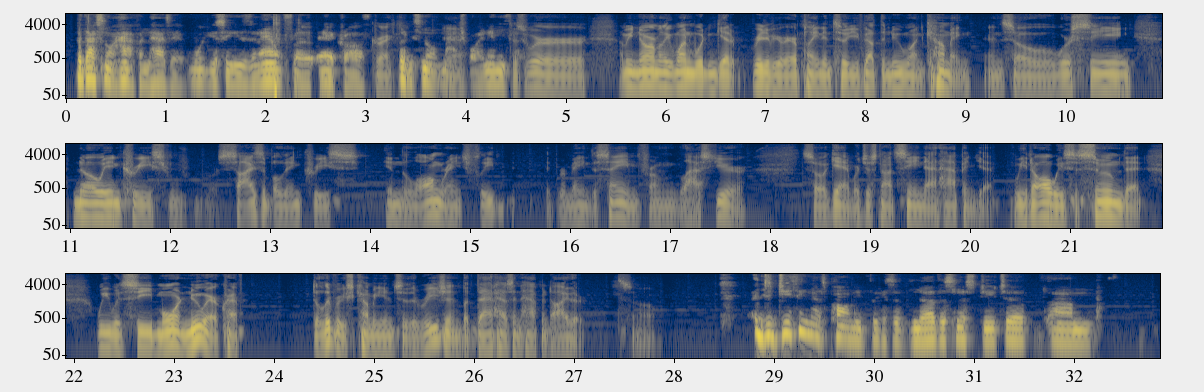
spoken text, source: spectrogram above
But that's not happened, has it? What you're seeing is an outflow of aircraft, correct? But it's not matched yeah. by an inflow. Because we're, I mean, normally one wouldn't get rid of your airplane until you've got the new one coming, and so we're seeing no increase, sizable increase in the long range fleet. It remained the same from last year. So again, we're just not seeing that happen yet. We had always assumed that we would see more new aircraft deliveries coming into the region, but that hasn't happened either. So do you think that's partly because of nervousness due to um,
